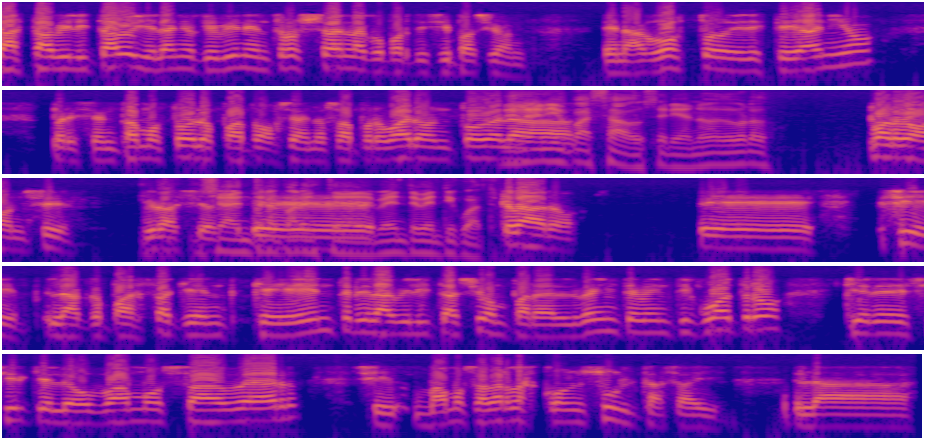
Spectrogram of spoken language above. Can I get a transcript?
Ya está habilitado y el año que viene entró ya en la coparticipación. En agosto de este año presentamos todos los papeles, o sea, nos aprobaron toda El la... año pasado sería, ¿no, Eduardo? Perdón, sí, gracias. Ya entra para Eh, este 2024. Claro. Eh, sí, lo que pasa que, en- que entre la habilitación para el 2024 quiere decir que lo vamos a ver, sí, vamos a ver las consultas ahí, la,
